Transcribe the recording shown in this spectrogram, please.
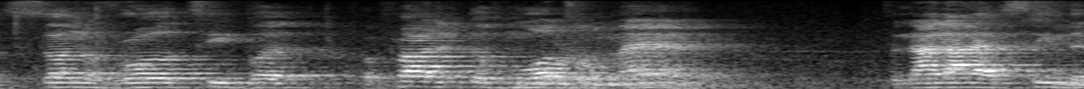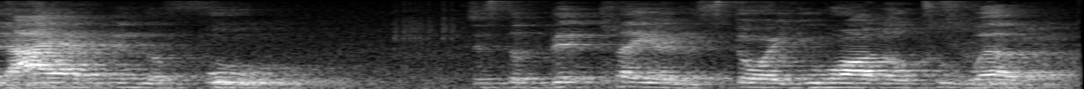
A son of royalty, but a product of mortal man. Tonight I have seen that I have been the fool. Just a bit player in the story you all know too well.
